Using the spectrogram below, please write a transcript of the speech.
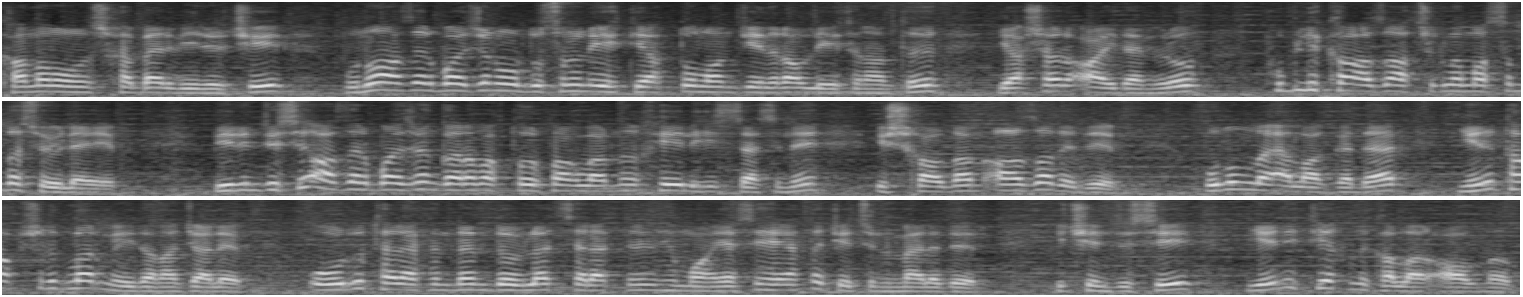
Kanal 13 xəbər verir ki, bunu Azərbaycan ordusunun ehtiyatda olan general-leytenantı Yaşar Aydəmirov publika azı açıqlamasında söyləyib. Birincisi, Azərbaycan Qarabağ torpaqlarının xeyli hissəsini işğaldan azad edib. Bununla əlaqədar yeni tapşırıqlar meydana gəlib. Ordu tərəfindən dövlət sərhədinin himayəsi həyata keçirilməlidir. İkincisi, yeni texnikalar alınıb.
